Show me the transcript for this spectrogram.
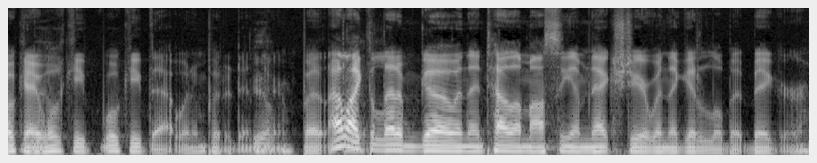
okay. We'll keep we'll keep that one and put it in there. But I like to let them go and then tell them I'll see them next year when they get a little bit bigger.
